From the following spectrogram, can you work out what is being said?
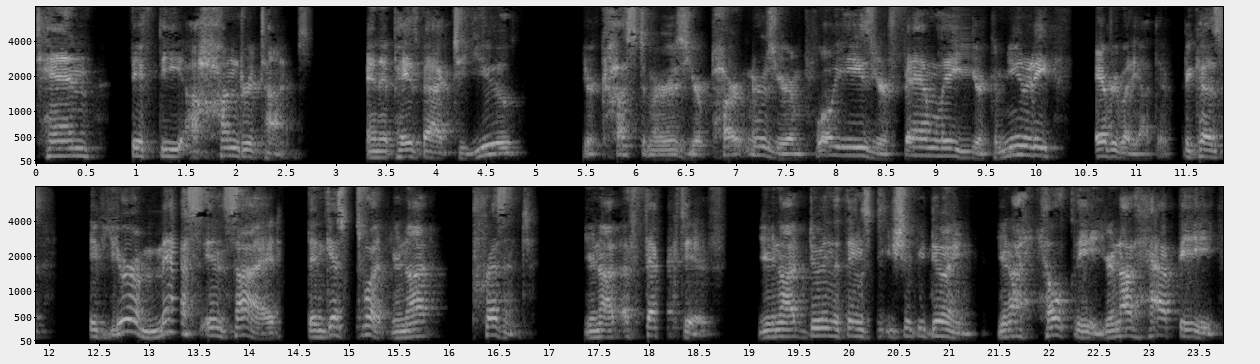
10, 50, 100 times. And it pays back to you, your customers, your partners, your employees, your family, your community, everybody out there. Because if you're a mess inside, then guess what? You're not present. You're not effective. You're not doing the things that you should be doing. You're not healthy. You're not happy.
